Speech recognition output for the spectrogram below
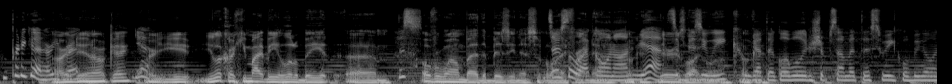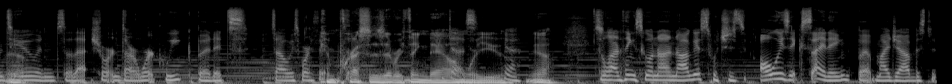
I'm pretty good. How are you, Are Brett? you doing okay? Yeah. Are you you look like you might be a little bit um, This- overwhelmed by the busyness of There's life a lot right now. going on. Okay. Yeah, There it's a busy on. week. We've got the Global Leadership Summit this week. We'll be going to, and so that shortens our work week, but it's it's always worth it. compresses everything down does. where you Yeah. yeah There's a lot of things going on in August, which is always exciting, but my job is to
